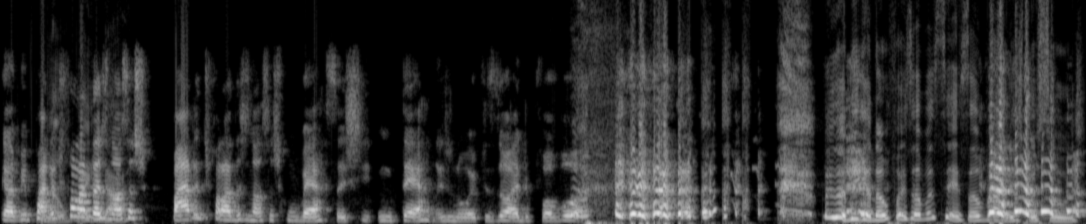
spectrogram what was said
Gabi, para de falar das dar. nossas. Para de falar das nossas conversas internas no episódio, por favor. mas, amiga, não foi só você, são várias pessoas.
